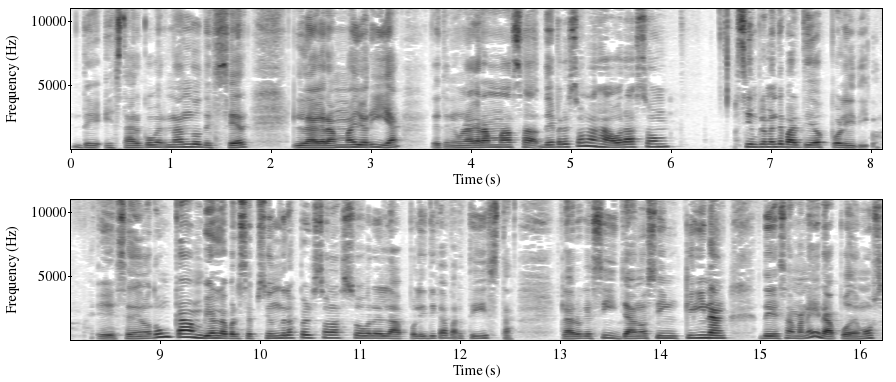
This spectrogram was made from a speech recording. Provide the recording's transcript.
de estar gobernando, de ser la gran mayoría, de tener una gran masa de personas, ahora son simplemente partidos políticos. Eh, se denota un cambio en la percepción de las personas sobre la política partidista. Claro que sí, ya no se inclinan de esa manera, podemos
